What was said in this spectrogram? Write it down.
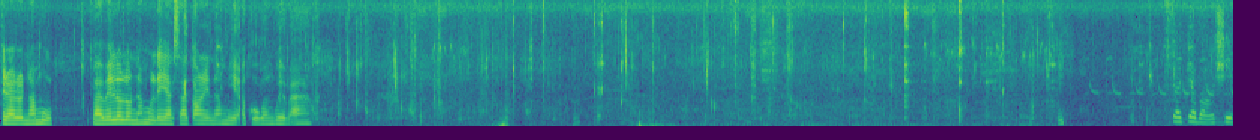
အဲ့ဒါတော့နားမဘာပဲလုပ်လို့နားမလဲရစားကောင်းတယ်နားမရအကိုဝမ်းခွဲပါ စားကြပါရှင်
